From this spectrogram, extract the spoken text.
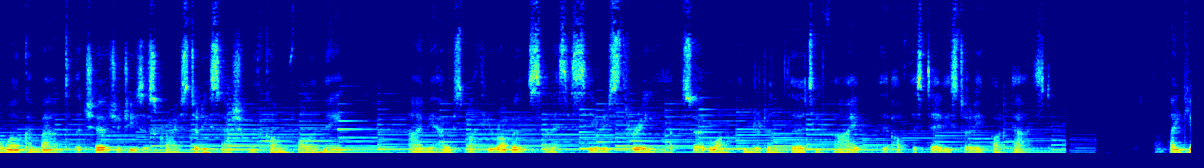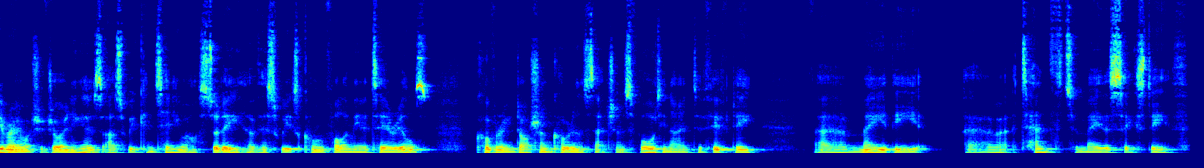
and welcome back to the Church of Jesus Christ study session with Come Follow Me. I'm your host Matthew Roberts and this is Series 3, Episode 135 of this Daily Study podcast. Thank you very much for joining us as we continue our study of this week's Come Follow Me materials, covering Doctrine and Covenants sections 49 to 50, uh, May the uh, 10th to May the 16th.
